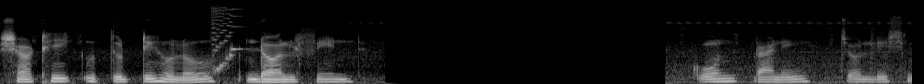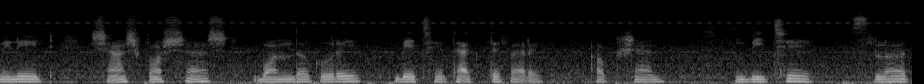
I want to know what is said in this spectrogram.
সঠিক উত্তরটি হল ডলফিন। কোন প্রাণী চল্লিশ মিনিট শ্বাস প্রশ্বাস বন্ধ করে বেঁচে থাকতে পারে? অপশান বিছে, স্লথ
